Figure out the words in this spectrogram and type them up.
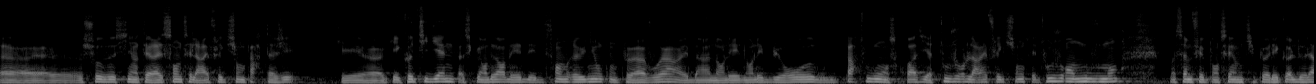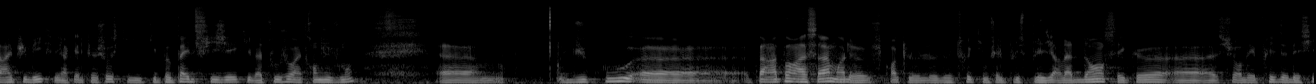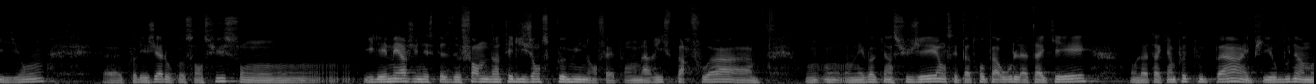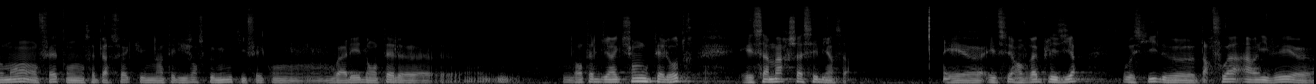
Euh, chose aussi intéressante, c'est la réflexion partagée. Qui est, euh, quotidienne, parce qu'en dehors des, des, temps de réunion qu'on peut avoir, et eh ben dans, les, dans les bureaux, partout où on se croise, il y a toujours de la réflexion, c'est toujours en mouvement. Moi, ça me fait penser un petit peu à l'école de la République, c'est-à-dire quelque chose qui ne peut pas être figé, qui va toujours être en mouvement. Euh, du coup, euh, par rapport à ça, moi, je crois que le, truc qui me fait le plus plaisir là-dedans, c'est que euh, sur des prises de décision euh, collégiales au consensus, il émerge une espèce de forme d'intelligence commune, en fait. On arrive parfois, on, évoque un sujet, on ne sait pas trop par où l'attaquer, on l'attaque un peu de toutes parts, et puis au bout d'un moment, en fait, on s'aperçoit qu'il y a une intelligence commune qui fait qu'on va aller dans telle, dans telle direction ou telle autre, et ça marche assez bien, ça. Euh, et, c'est un vrai plaisir aussi de parfois arriver euh,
